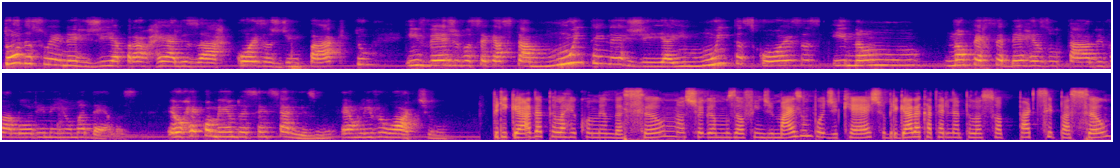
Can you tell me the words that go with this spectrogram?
toda a sua energia para realizar coisas de impacto em vez de você gastar muita energia em muitas coisas e não, não perceber resultado e valor em nenhuma delas. Eu recomendo Essencialismo, é um livro ótimo. Obrigada pela recomendação. Nós chegamos ao fim de mais um podcast. Obrigada, Catarina, pela sua participação.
